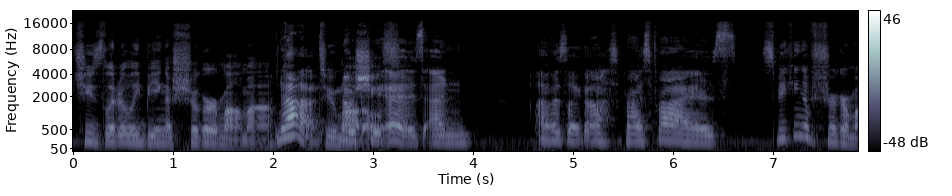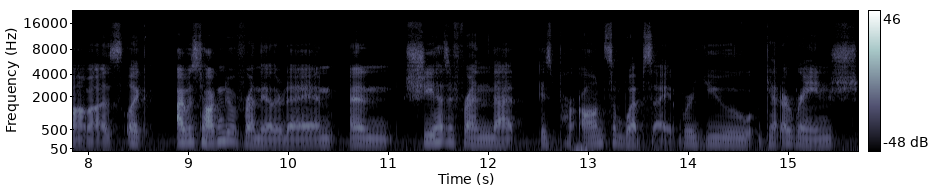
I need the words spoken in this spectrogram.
she's literally being a sugar mama. Yeah. To no, she is, and I was like, oh, surprise, surprise. Speaking of sugar mamas, like I was talking to a friend the other day, and and she has a friend that is par- on some website where you get arranged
